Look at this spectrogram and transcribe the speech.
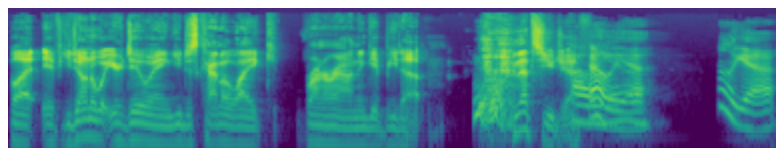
But if you don't know what you're doing, you just kind of like run around and get beat up. And that's you, Jeff. Hell Hell yeah. yeah. Hell yeah.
